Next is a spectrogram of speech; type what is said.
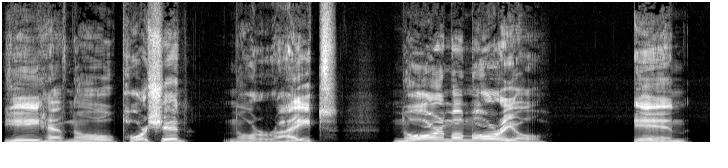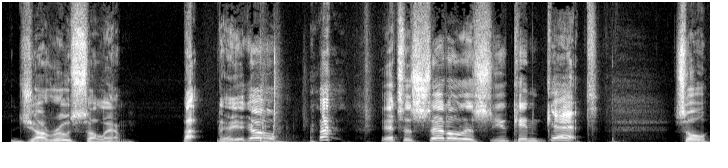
Ye have no portion, nor right, nor memorial in Jerusalem. Ah, there you go. it's as settled as you can get. So,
